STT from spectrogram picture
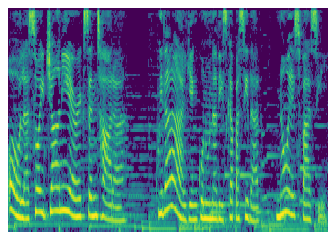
Hola, soy Johnny Erickson Tara. Cuidar a alguien con una discapacidad no es fácil.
